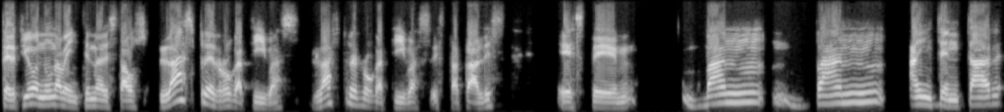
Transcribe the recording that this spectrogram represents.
perdió en una veintena de estados las prerrogativas, las prerrogativas estatales, este, van, van a intentar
